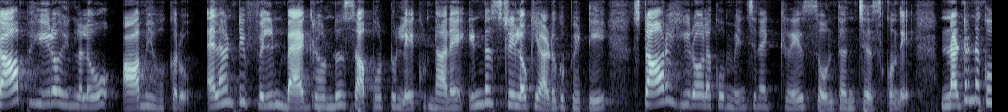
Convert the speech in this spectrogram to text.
టాప్ హీరోయిన్లలో ఆమె ఒకరు. ఎలాంటి ఫిల్మ్ బ్యాక్గ్రౌండ్ సపోర్టు లేకుండానే ఇండస్ట్రీలోకి అడుగుపెట్టి స్టార్ హీరోలకు మించిన క్రేజ్ సొంతం చేసుకుంది. నటనకు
